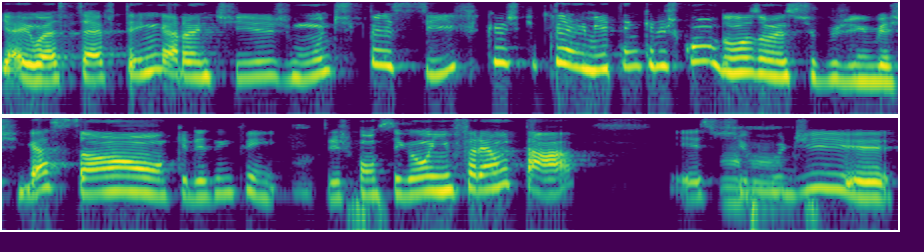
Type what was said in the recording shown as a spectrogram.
E aí o STF tem garantias muito específicas que permitem que eles conduzam esse tipo de investigação, que eles, enfim, eles consigam enfrentar esse tipo uhum. tipo de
